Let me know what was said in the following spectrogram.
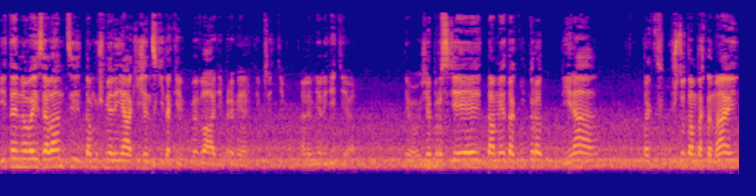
I ten Nový Zéland, tam už měli nějaký ženský taky ve vládě premiérky předtím a neměli děti, ale. Jo, že prostě tam je ta kultura jiná, tak už to tam takhle mají.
